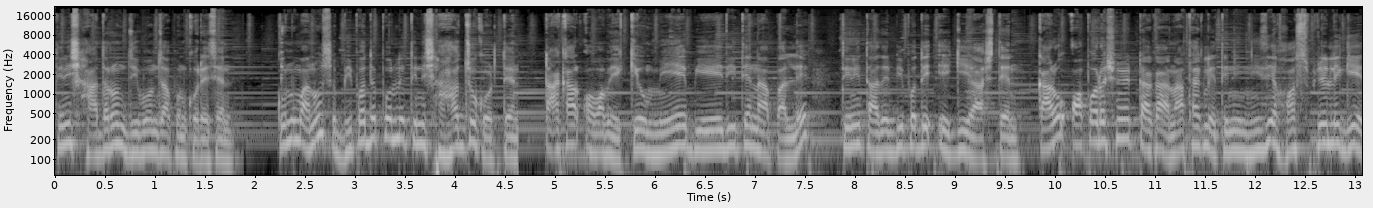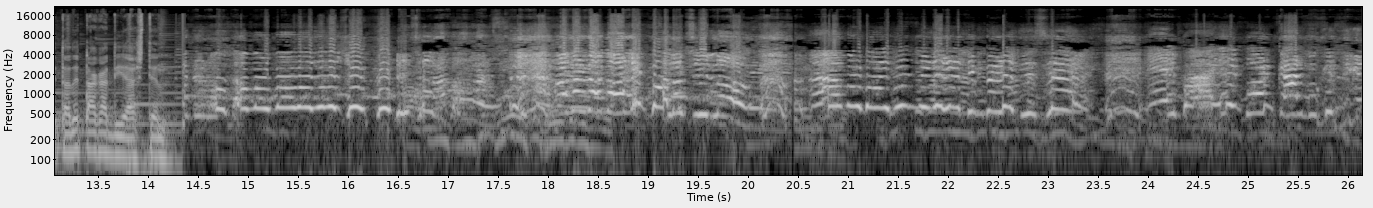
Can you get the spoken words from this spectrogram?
তিনি সাধারণ জীবন যাপন করেছেন। কোনো মানুষ বিপদে পড়লে তিনি সাহায্য করতেন। টাকার অভাবে কেউ মেয়ে বিয়ে দিতে না পারলে তিনি তাদের বিপদে এগিয়ে আসতেন। কারও অপারেশনের টাকা না থাকলে তিনি নিজে হসপিটালে গিয়ে তাদের টাকা দিয়ে আসতেন। ছিল। আমার করে দিছে। এই বোন কার মুখের দিকে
